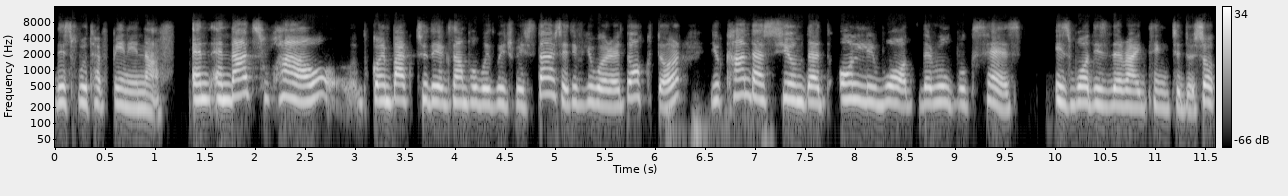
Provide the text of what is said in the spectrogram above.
this would have been enough? and and that's how going back to the example with which we started if you were a doctor you can't assume that only what the rule book says is what is the right thing to do. So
